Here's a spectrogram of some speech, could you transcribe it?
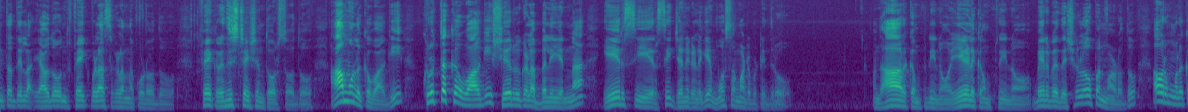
ಎಂಥದ್ದಿಲ್ಲ, ಯಾವುದೋ ಒಂದು ಫೇಕ್ ವಿಳಾಸಗಳನ್ನು ಕೊಡೋದು ಫೇಕ್ ರಿಜಿಸ್ಟ್ರೇಷನ್ ತೋರಿಸೋದು, ಆ ಮೂಲಕವಾಗಿ ಕೃತಕವಾಗಿ ಷೇರುಗಳ ಬೆಲೆಯನ್ನು ಏರಿಸಿ ಏರಿಸಿ ಜನಗಳಿಗೆ ಮೋಸ ಮಾಡಿಬಿಟ್ಟಿದ್ರು. ಒಂದು ಆರು ಕಂಪ್ನಿನೋ, ಏಳು ಕಂಪ್ನಿನೋ, ಬೇರೆ ಬೇರೆ ದೇಶಗಳು ಓಪನ್ ಮಾಡೋದು. ಅವ್ರ ಮೂಲಕ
